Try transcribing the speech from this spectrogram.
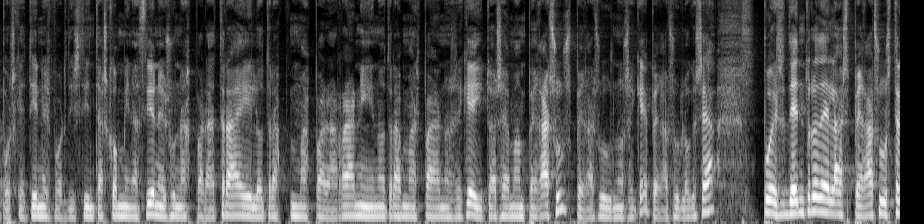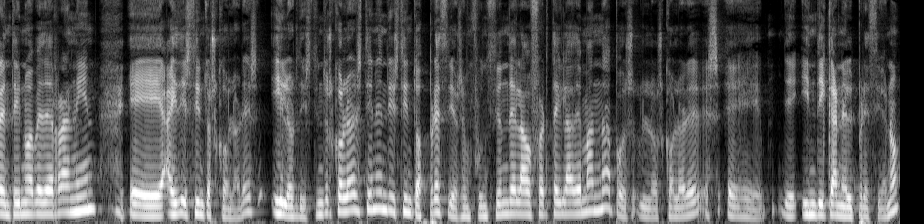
pues que tienes por distintas combinaciones, unas para trail, otras más para running, otras más para no sé qué, y todas se llaman Pegasus, Pegasus no sé qué, Pegasus lo que sea, pues dentro de las Pegasus 39 de running eh, hay distintos colores y los distintos colores tienen distintos precios en función de la oferta y la demanda, pues los colores eh, indican el precio, ¿no?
